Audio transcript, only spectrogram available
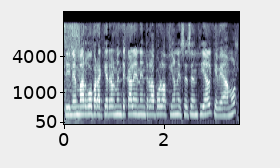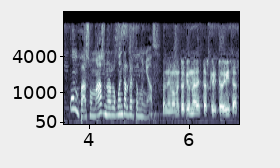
Sin embargo, para que realmente calen entre la población es esencial que veamos un paso más, nos lo cuenta Alberto Muñoz. En el momento que una de estas criptodivisas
